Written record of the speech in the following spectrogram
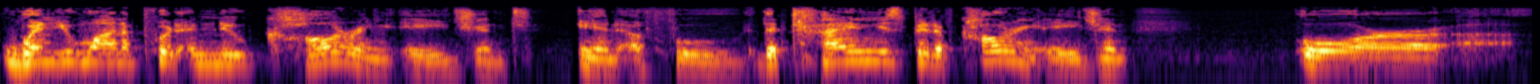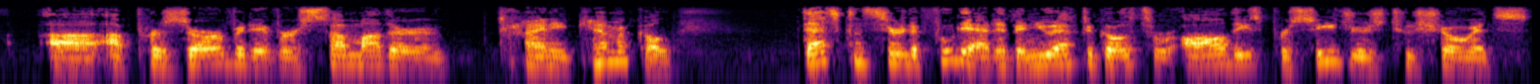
When you want to put a new coloring agent in a food, the tiniest bit of coloring agent or uh, a preservative or some other tiny chemical, that's considered a food additive, and you have to go through all these procedures to show it's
